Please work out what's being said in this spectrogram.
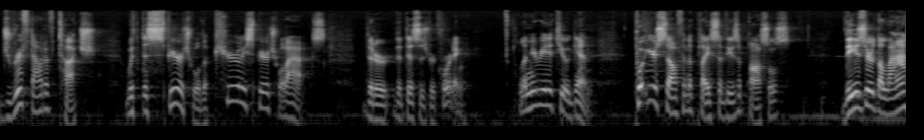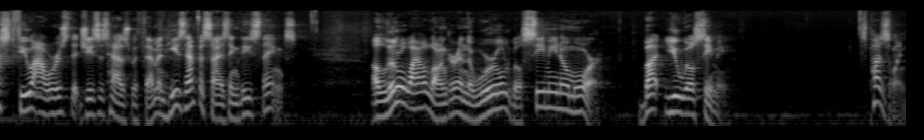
drift out of touch with the spiritual, the purely spiritual acts that, are, that this is recording. Let me read it to you again. Put yourself in the place of these apostles. These are the last few hours that Jesus has with them, and he's emphasizing these things. A little while longer, and the world will see me no more, but you will see me. It's puzzling.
